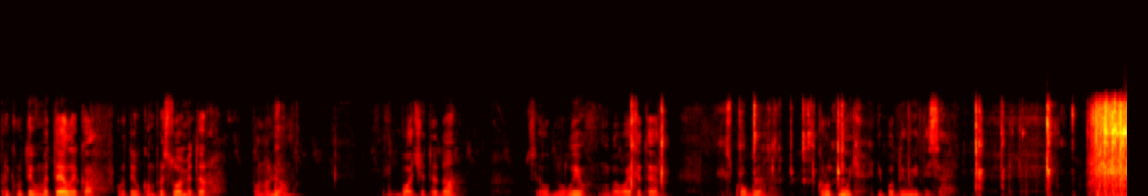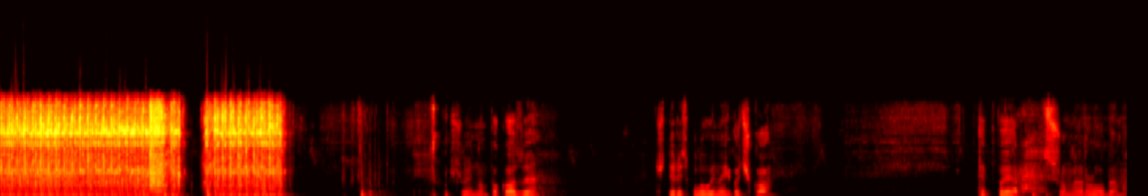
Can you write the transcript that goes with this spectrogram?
Прикрутив метелика, вкрутив компресометр по нулям. Як бачите, да? все обнулив. Ну, давайте тепер спробуємо крутнути і подивитися. Що він нам показує? 4,5 очка. Тепер що ми робимо?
